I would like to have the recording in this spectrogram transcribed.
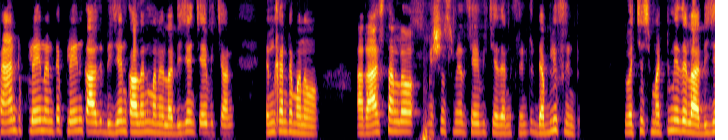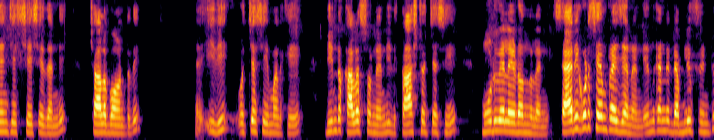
ప్యాంట్ ప్లెయిన్ అంటే ప్లెయిన్ కాదు డిజైన్ కావాలని మనం ఇలా డిజైన్ చేయించాం ఎందుకంటే మనం ఆ రాజస్థాన్లో మిషన్స్ మీద చేయించేదండి ప్రింట్ డబ్ల్యూ ప్రింట్. ఇవి వచ్చేసి మట్టి మీద ఇలా డిజైన్ చేసి చేసేదండి. చాలా బాగుంటుంది. ఇది వచ్చేసి మనకి దీంట్లో కలర్స్ ఉన్నాయండి. ఇది కాస్ట్ వచ్చేసి మూడు వేల ఏడు వందలు అండి శారీ కూడా సేమ్ ప్రైజేనండి. ఎందుకంటే డబ్ల్యూ ప్రింట్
